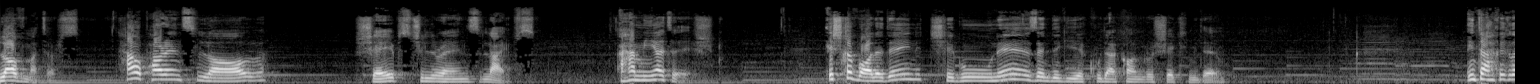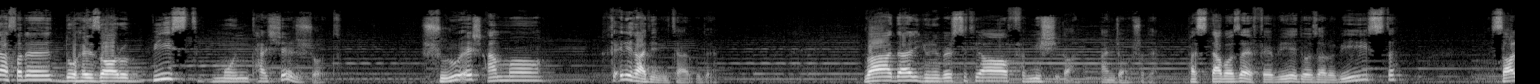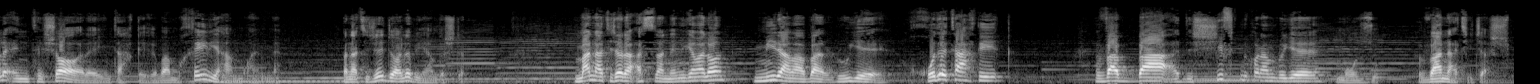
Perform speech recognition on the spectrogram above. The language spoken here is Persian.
Love matters. How parents love shapes children's lives. اهمیت عشق عشق والدین چگونه زندگی کودکان رو شکل میده این تحقیق در سال 2020 منتشر شد شروعش اما خیلی قدیمی تر بوده و در University of Michigan انجام شده پس 12 فوریه 2020 سال انتشار این تحقیق و خیلی هم مهمه و نتیجه جالبی هم داشته. من نتیجه رو اصلا نمیگم الان میرم اول روی خود تحقیق و بعد شیفت می‌کنم روی موضوع و نتیجهش.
